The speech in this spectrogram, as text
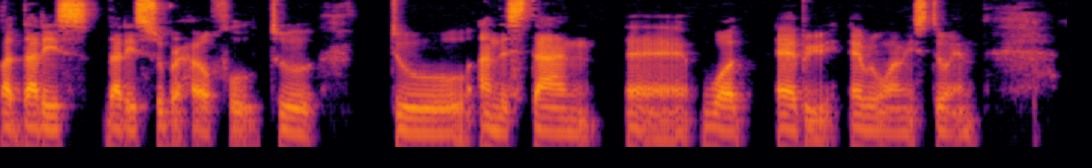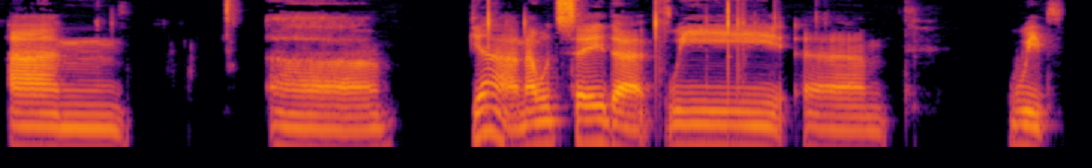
but that is that is super helpful to to understand uh, what every everyone is doing and uh, yeah and i would say that we um, with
